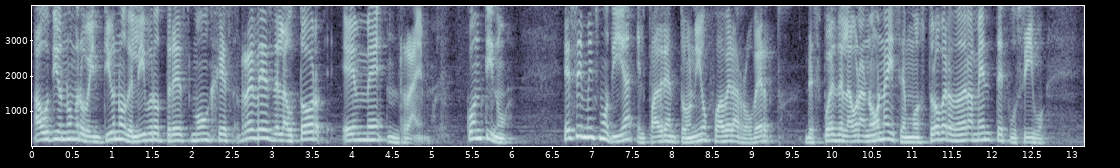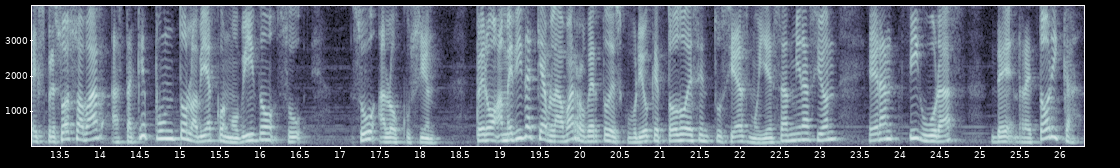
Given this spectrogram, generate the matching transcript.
Audio número 21 del libro Tres monjes rebeldes del autor M. Raim. Continúa. Ese mismo día, el padre Antonio fue a ver a Roberto, después de la hora nona, y se mostró verdaderamente efusivo. Expresó a su abad hasta qué punto lo había conmovido su, su alocución. Pero a medida que hablaba, Roberto descubrió que todo ese entusiasmo y esa admiración eran figuras de retórica.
